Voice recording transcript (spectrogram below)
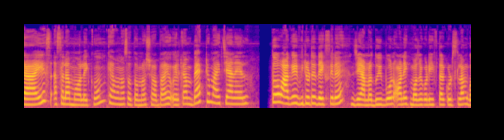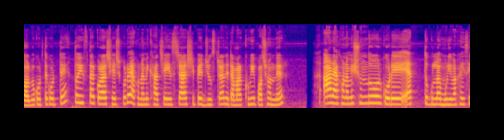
গাইস আসসালামু আলাইকুম। কেমন আছো তোমরা সবাই? Welcome back to my channel তো আগের ভিডিওতে দেখছিলে যে আমরা দুই বোন অনেক মজা করে ইফতার করছিলাম গল্প করতে করতে। তো ইফতার করা শেষ করে এখন আমি খাচ্ছি স্টারশিপের জুসটা যেটা আমার খুবই পছন্দের। আর এখন আমি সুন্দর করে এতগুলা মুড়ি মাখাইছি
